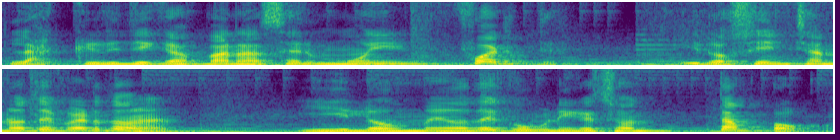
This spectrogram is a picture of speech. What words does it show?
las críticas van a ser muy fuertes y los hinchas no te perdonan y los medios de comunicación tampoco.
